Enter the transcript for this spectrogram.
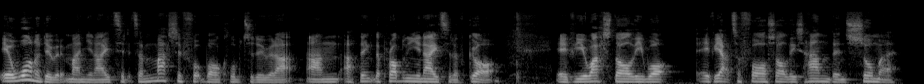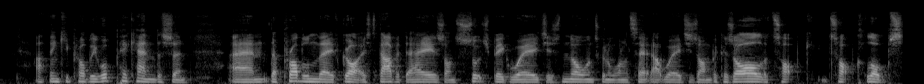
He'll want to do it at Man United. It's a massive football club to do it at, and I think the problem United have got, if you asked Ole what, if he had to force Ole's hand in summer, I think he probably would pick Henderson. Um, the problem they've got is David De Gea is on such big wages. No one's going to want to take that wages on because all the top top clubs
